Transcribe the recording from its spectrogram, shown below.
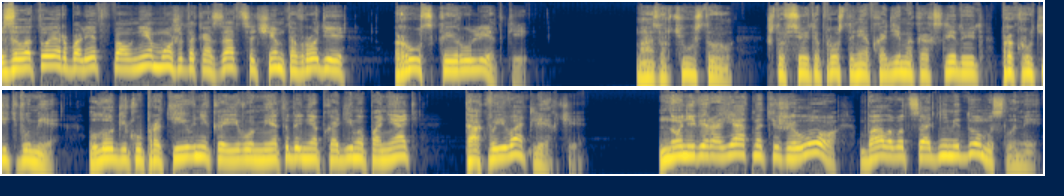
Золотой арбалет вполне может оказаться чем-то вроде русской рулетки. Мазур чувствовал, что все это просто необходимо как следует прокрутить в уме. Логику противника и его методы необходимо понять, так воевать легче. Но невероятно тяжело баловаться одними домыслами,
